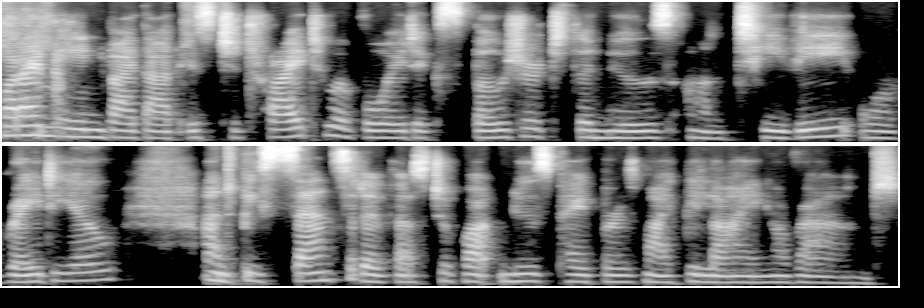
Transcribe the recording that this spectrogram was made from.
What I mean by that is to try to avoid exposure to the news on TV or radio and be sensitive as to what newspapers might be lying around.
